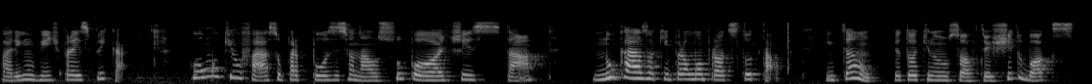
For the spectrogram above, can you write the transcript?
farei um vídeo para explicar. Como que eu faço para posicionar os suportes, tá? No caso aqui para uma prótese total. Então, eu estou aqui no software Sheetbox,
